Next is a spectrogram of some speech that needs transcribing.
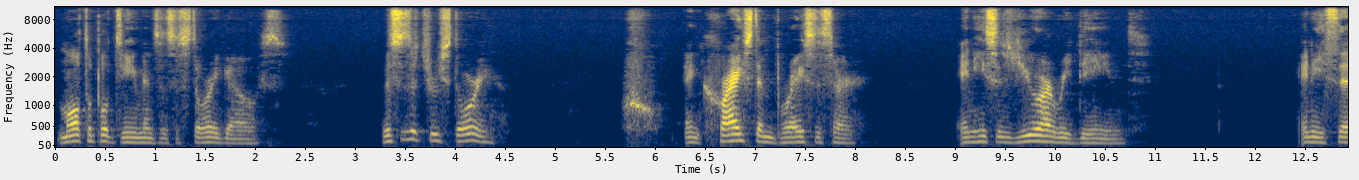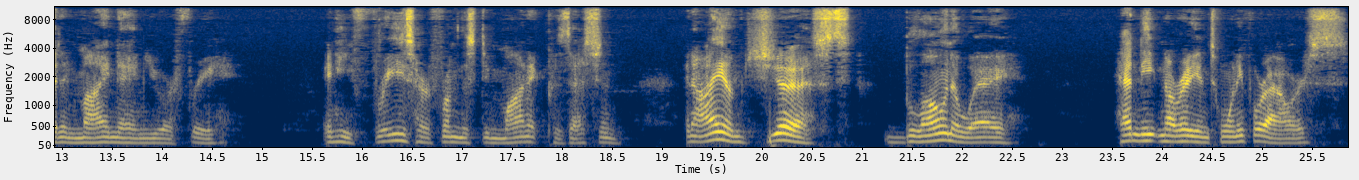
multiple demons, as the story goes. This is a true story. And Christ embraces her. And he says, You are redeemed. And he said, In my name you are free. And he frees her from this demonic possession. And I am just blown away. Hadn't eaten already in 24 hours.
